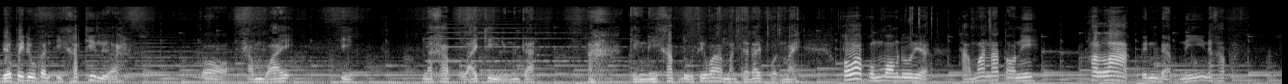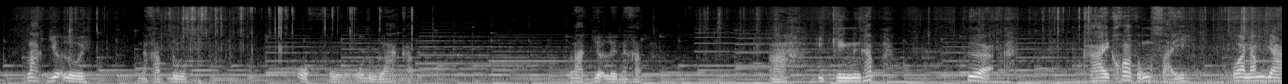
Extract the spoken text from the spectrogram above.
เดี๋ยวไปดูกันอีกครับที่เหลือ ก็ทำไว้อีกนะครับ หลายกิ่งอยู่เหมือนกัน กิ่งนี้ครับดูที่ว่ามันจะได้ผลไหม เพราะว่าผมมองดูเนี่ยถามว่าณตอนนี้ถ้าลากเป็นแบบนี้นะครับ ลากเยอะเลยนะครับ ดู โอ้โหดูลากครับ ลากเยอะเลยนะครับ อ่าอีกกิ่งหนึ่งครับ เพื่อคลายข้อสงสัยว่าน้ำยา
